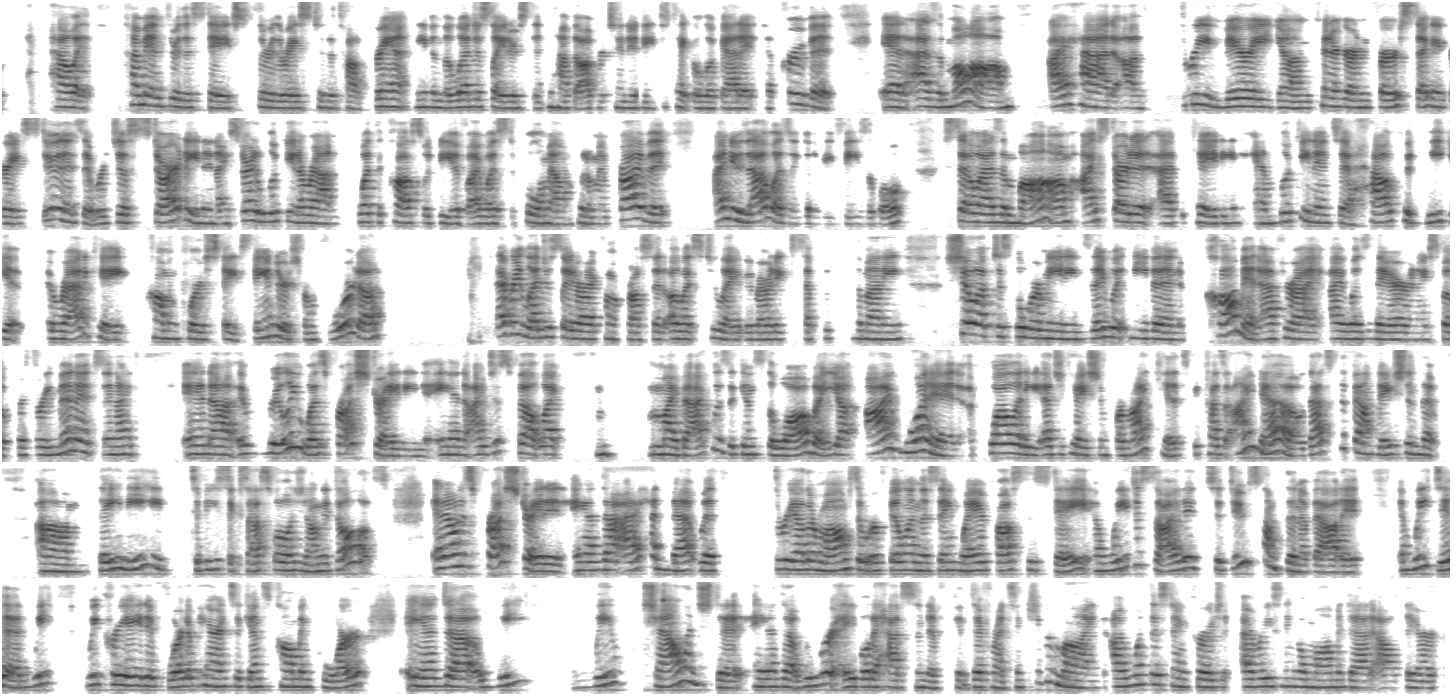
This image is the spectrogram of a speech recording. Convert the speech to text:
how it come in through the states through the race to the top grant. Even the legislators didn't have the opportunity to take a look at it and approve it. And as a mom, I had uh, three very young kindergarten, first, second grade students that were just starting. And I started looking around what the cost would be if I was to pull them out and put them in private. I knew that wasn't going to be feasible. So as a mom, I started advocating and looking into how could we get eradicate Common Core state standards from Florida, every legislator I come across said, oh, it's too late. We've already accepted the money. Show up to school board meetings. They wouldn't even comment after I, I was there and I spoke for three minutes. And I, and uh, it really was frustrating. And I just felt like my back was against the wall, but yeah, I wanted a quality education for my kids because I know that's the foundation that um, they need to be successful as young adults. And I was frustrated. And I had met with three other moms that were feeling the same way across the state and we decided to do something about it and we did we we created florida parents against common core and uh, we we challenged it and uh, we were able to have significant difference. And keep in mind i want this to encourage every single mom and dad out there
